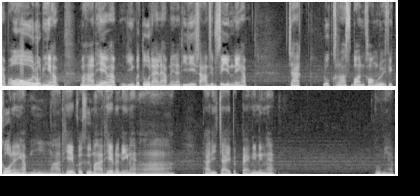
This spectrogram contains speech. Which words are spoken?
ครับ โอ้โหลูกนี้ครับ มหาเทพครับ ยิงประตูได้แล้วครับในนาทีที่ 34นั่นเองครับ จาก ลูกครอสบอลของหลุยฟิโก้นั่นเองครับมหาเทพก็คือมหาเทพนั่นเองนะฮะถ้าดีใจแปลกๆนิดนึงนะฮะดูนี่ครับ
